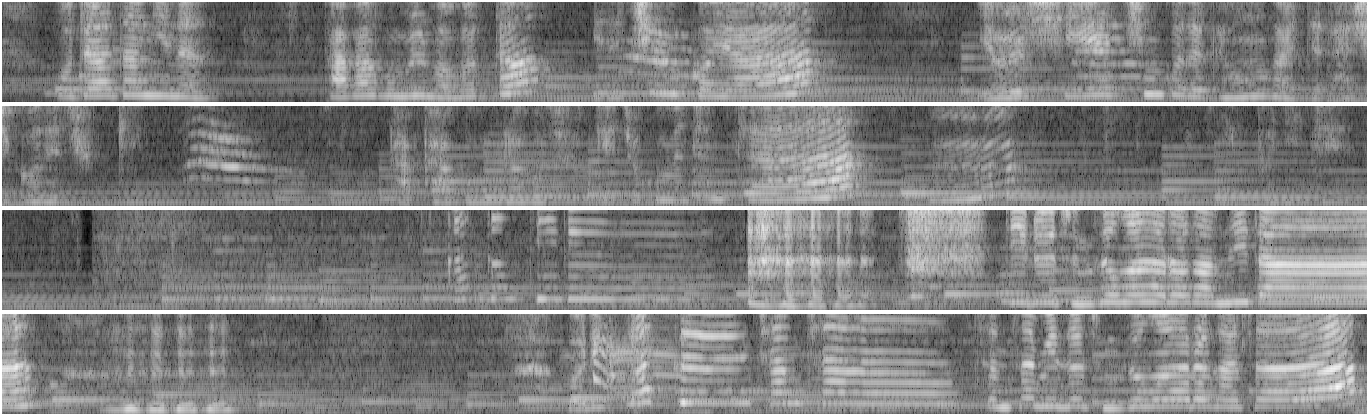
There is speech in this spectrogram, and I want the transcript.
우다당이는 밥하고 물 먹었다? 이제 치울 거야. 10시에 친구들 병원 갈 때 다시 꺼내줄게. 밥하고 물하고 줄게. 조금만 참자. 응? 이쁜이들. 까꿍띠르. 띠르 중성화 하러 갑니다. 우리 까꿍 참참. 참참이도 중성화 하러 가자.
